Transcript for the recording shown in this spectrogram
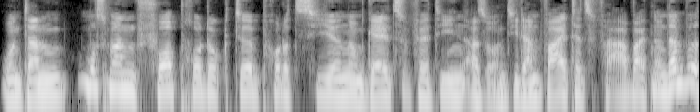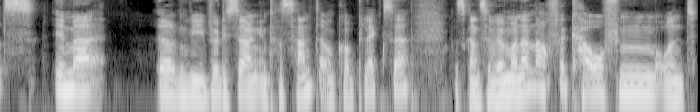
Und dann muss man Vorprodukte produzieren, um Geld zu verdienen, also und die dann weiter zu verarbeiten. Und dann wird's immer irgendwie, würde ich sagen, interessanter und komplexer. Das Ganze will man dann auch verkaufen und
